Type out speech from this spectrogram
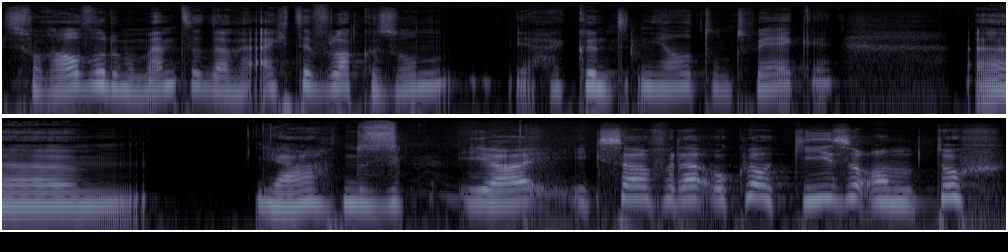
is vooral voor de momenten dat je echt de vlakke zon... Ja, je kunt het niet altijd ontwijken. Ehm, ja, dus ik... ja, ik zou voor dat ook wel kiezen om toch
